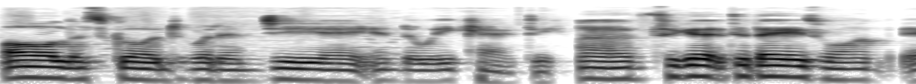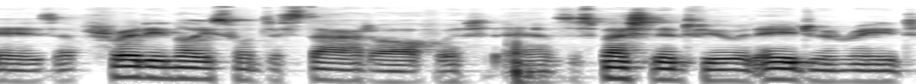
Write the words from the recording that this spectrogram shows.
all that's good within GAA in the wee county. And to get today's one is a pretty nice one to start off with. Um, it's a special interview with Adrian Reid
